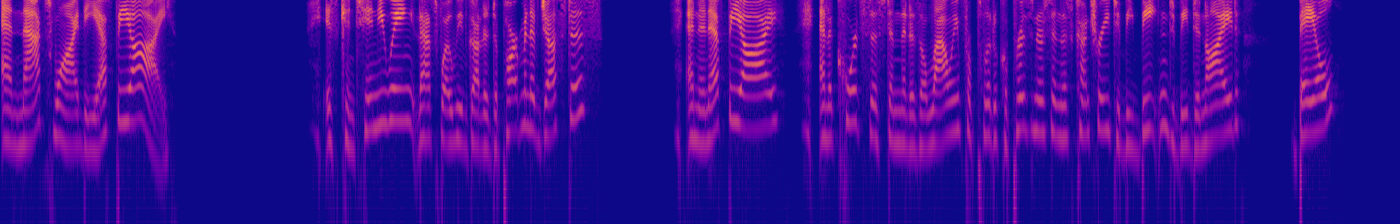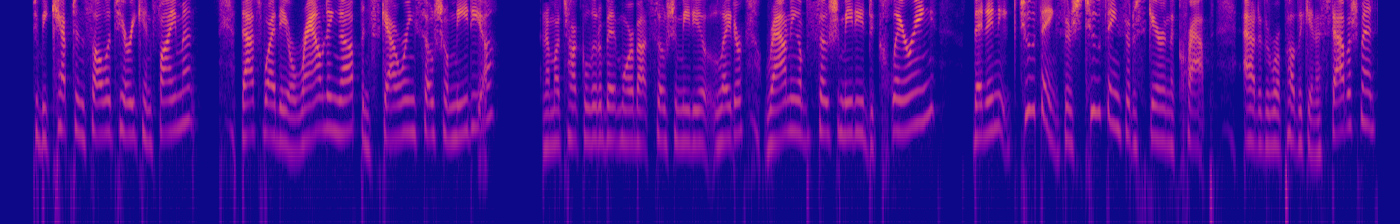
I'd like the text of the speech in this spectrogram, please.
And that's why the FBI is continuing. That's why we've got a Department of Justice and an FBI and a court system that is allowing for political prisoners in this country to be beaten, to be denied bail, to be kept in solitary confinement. That's why they are rounding up and scouring social media and I'm going to talk a little bit more about social media later, rounding up social media, declaring that any two things, there's two things that are scaring the crap out of the Republican establishment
